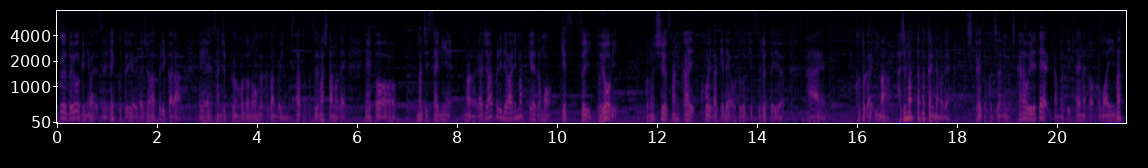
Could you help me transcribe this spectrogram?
末土曜日にはですねレックというラジオアプリから、えー、30分ほどの音楽番組もスタートさせましたので、えーとまあ、実際に、まあ、ラジオアプリではありますけれども月水土曜日この週3回声だけでお届けするという、はい、ことが今始まったばかりなのでしっかりとこちらにも力を入れて頑張っていきたいなと思います。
